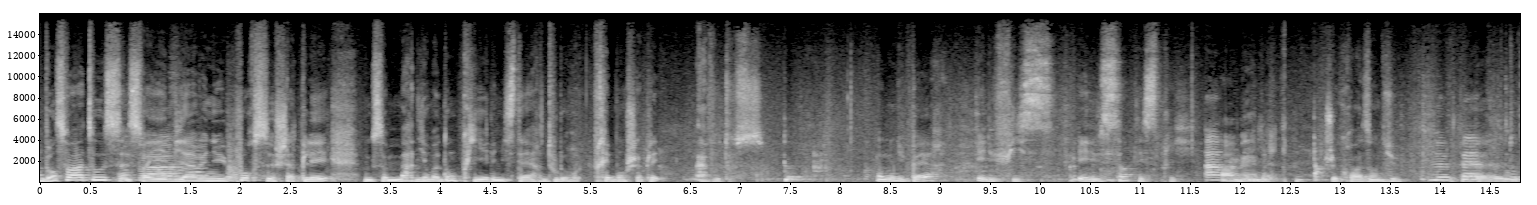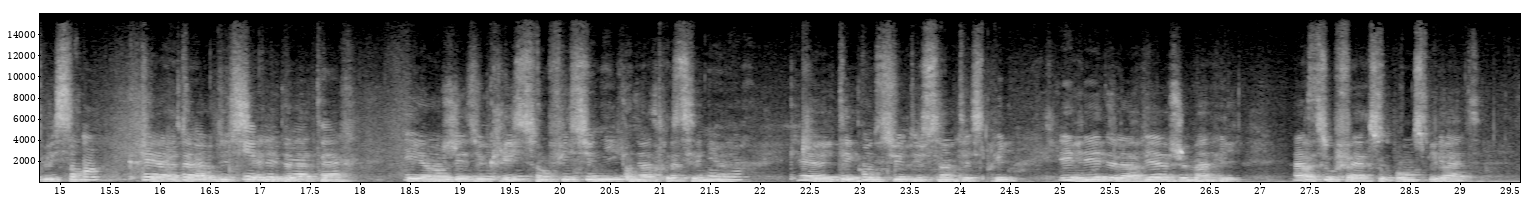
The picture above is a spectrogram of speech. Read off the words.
Bonsoir à tous, soyez bienvenus pour ce chapelet. Nous sommes mardi, on va donc prier les mystères douloureux. Très bon chapelet à vous tous. Au nom du Père et du Fils et du Saint-Esprit. Amen. Je crois en Dieu, Le Père Tout-Puissant, Créateur du ciel et de la terre, et en Jésus-Christ, son Fils unique, notre Seigneur, qui a été conçu du Saint-Esprit, est né de la Vierge Marie, a souffert sous Ponce Pilate,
